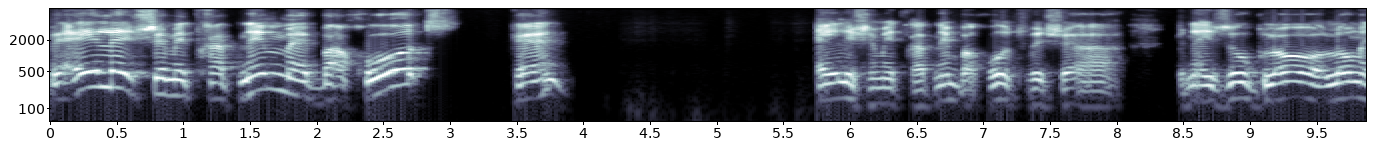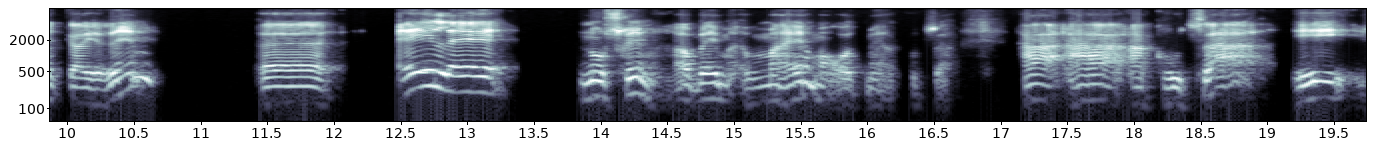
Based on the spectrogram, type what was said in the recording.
ואלה שמתחתנים בחוץ, כן? אלה שמתחתנים בחוץ ושהבני זוג לא, לא מתגיירים, אה, אלה נושכים הרבה מהר מאוד מהקבוצה. הקבוצה היא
